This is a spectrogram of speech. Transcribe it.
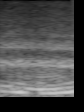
Mm-hmm.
